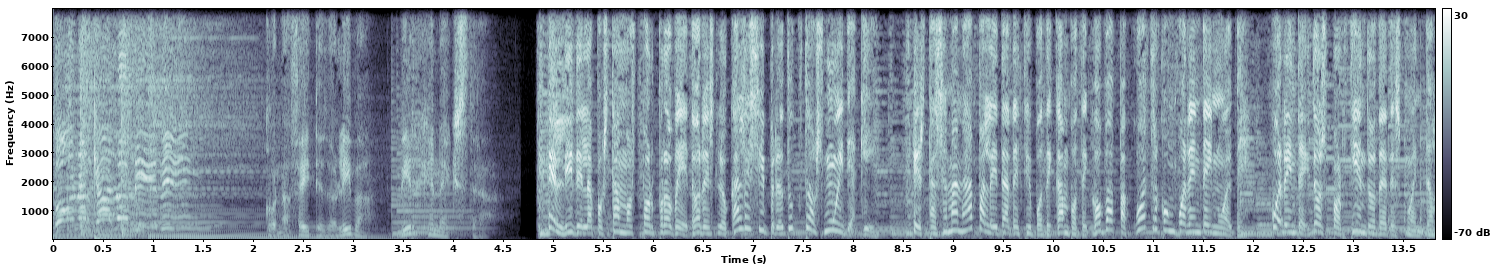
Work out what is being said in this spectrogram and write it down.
con Alcalo Living. Con aceite de oliva, virgen extra. En Lidl apostamos por proveedores locales y productos muy de aquí. Esta semana, paleta de cebo de campo de coba pa 4,49. 42% de descuento.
